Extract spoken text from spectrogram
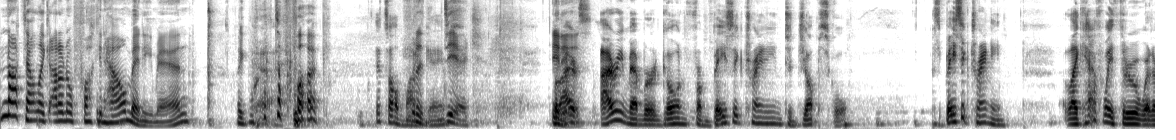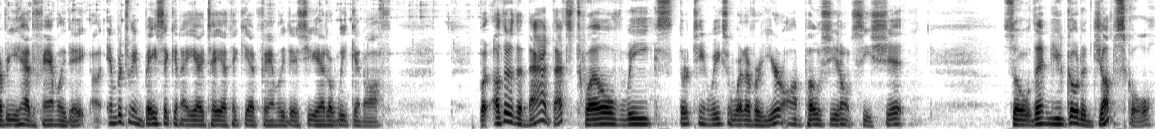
I knocked out like I don't know fucking how many, man. Like what the fuck? it's all What mind a games. dick. But It I, is. I remember going from basic training to jump school. Because basic training, like halfway through or whatever, you had family day. In between basic and AIT, I think you had family day, so you had a weekend off. But other than that, that's 12 weeks, 13 weeks, or whatever. You're on post, you don't see shit. So then you go to jump school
